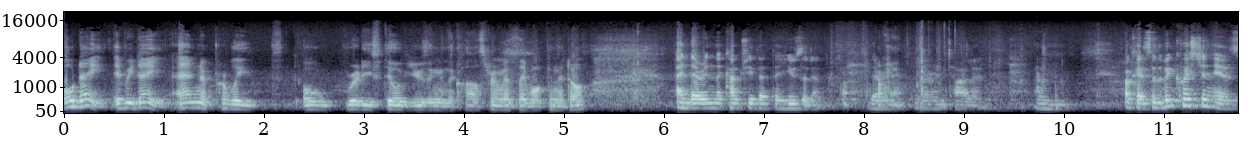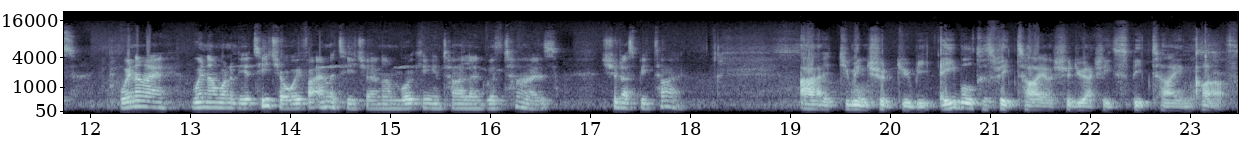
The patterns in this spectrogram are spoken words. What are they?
all day, every day, and are probably already still using in the classroom as they walk in the door. And they're in the country that they use it in. They're, Okay. in, they're in Thailand. Um, okay, so the big question is, when I when I want to be a teacher, or if I am a teacher and I'm working in Thailand with Thais, should I speak Thai? Uh, do you mean should you be able to speak Thai or should you actually speak Thai in class?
